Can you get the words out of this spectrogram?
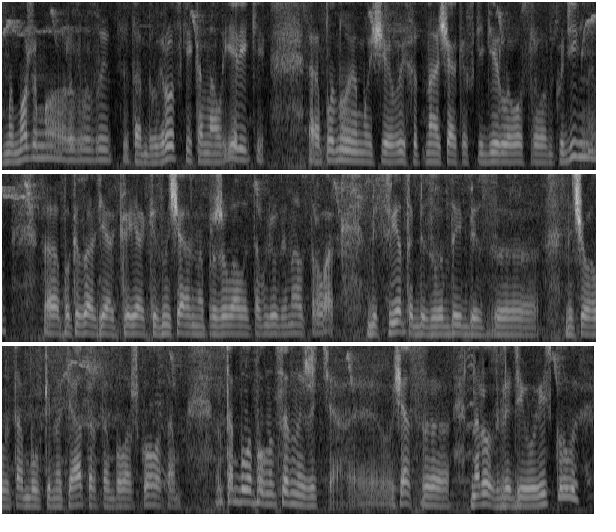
ми можемо розвозити, там Білгородський канал, є ріки. Е, Плануємо ще вихід на Очаковське гірло острова Кудіння, показати, як, як ізначально проживали там люди на островах, без світу, без води, без е, нічого. Але там був кінотеатр, там була школа, там, там було повноцінне життя. Зараз на розгляді у військових.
